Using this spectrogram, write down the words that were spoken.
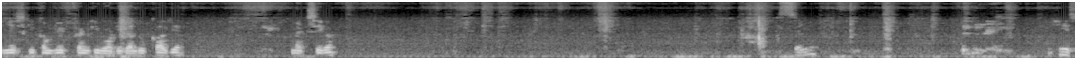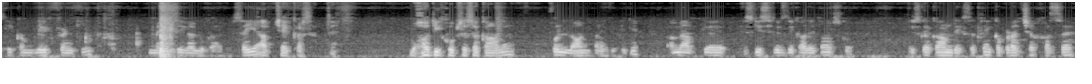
ये इसकी कंप्लीट फ्रंट की बॉडी का लुक आ गया मैक्सी का। सही ये इसकी कंप्लीट फ्रंट की मैक्सी का लुक आ गया। सही है आप चेक कर सकते हैं। बहुत ही खूबसूरत सा काम है फुल लॉन पर ठीक है। अब मैं आपके इसकी स्लीव दिखा देता हूँ उसको। इसका काम देख सकते हैं, कपड़ा अच्छा खासा है।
